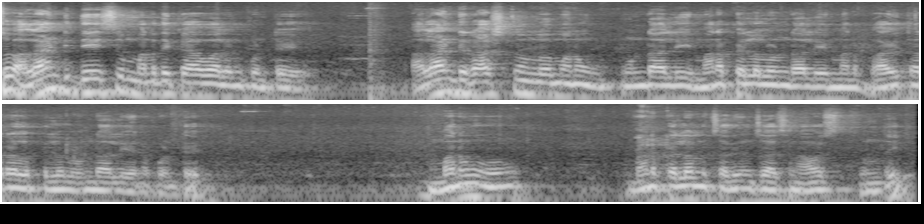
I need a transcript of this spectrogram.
సో అలాంటి దేశం మనది కావాలనుకుంటే అలాంటి రాష్ట్రంలో మనం ఉండాలి మన పిల్లలు ఉండాలి మన భావితరాల పిల్లలు ఉండాలి అనుకుంటే మనము మన పిల్లల్ని చదివించాల్సిన అవసరం ఉంది.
